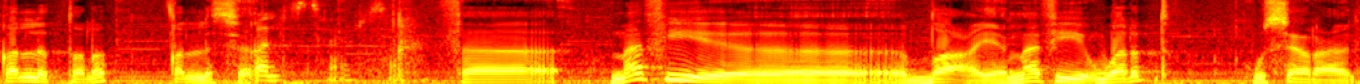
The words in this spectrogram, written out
قل الطلب قل السعر. قل السعر صح فما في آه، بضاعه يعني ما في ورد والسعر عالي.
